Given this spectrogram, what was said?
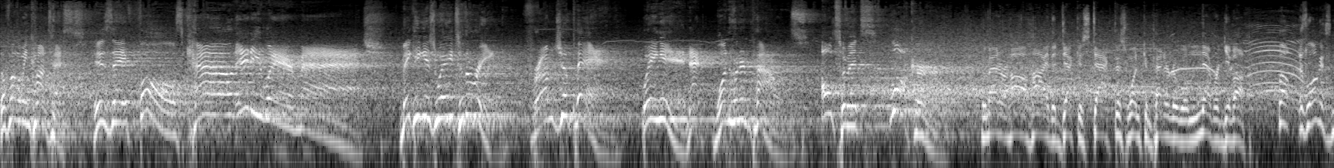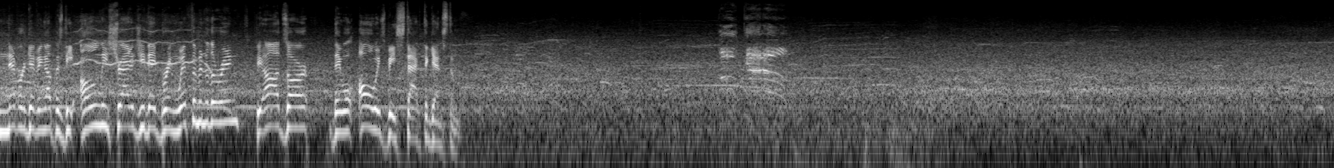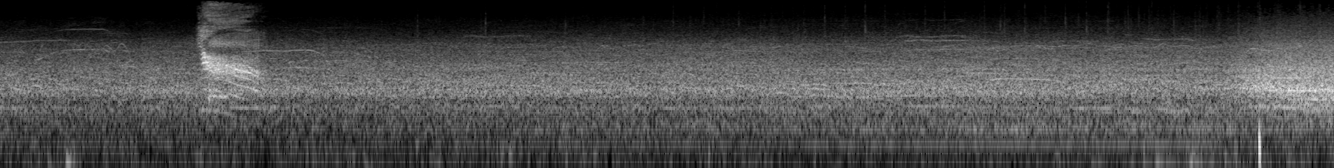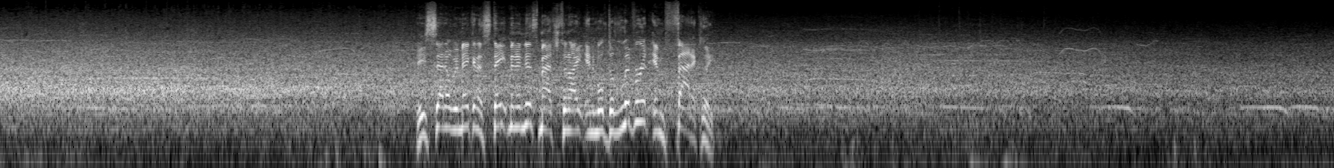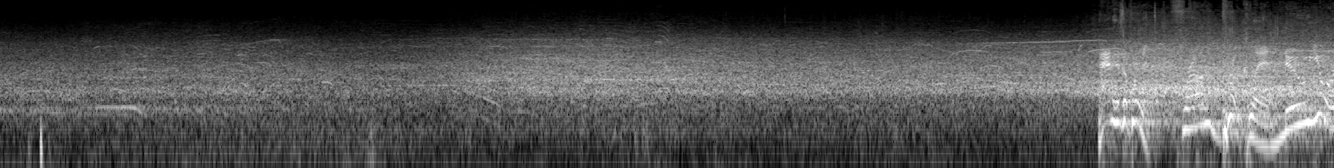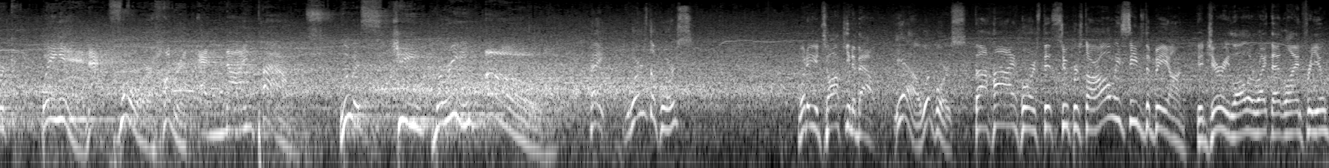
The following contest is a Falls Count Anywhere match. Making his way to the ring from Japan, weighing in at 100 pounds, Ultimate Walker. No matter how high the deck is stacked, this one competitor will never give up. Well, as long as never giving up is the only strategy they bring with them into the ring, the odds are they will always be stacked against them. He said he'll be making a statement in this match tonight and will deliver it emphatically. And his opponent from Brooklyn, New York, weighing in at 409 pounds, Louis G. Marine O. Hey, where's the horse? What are you talking about? Yeah, what horse? The high horse this superstar always seems to be on. Did Jerry Lawler write that line for you?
